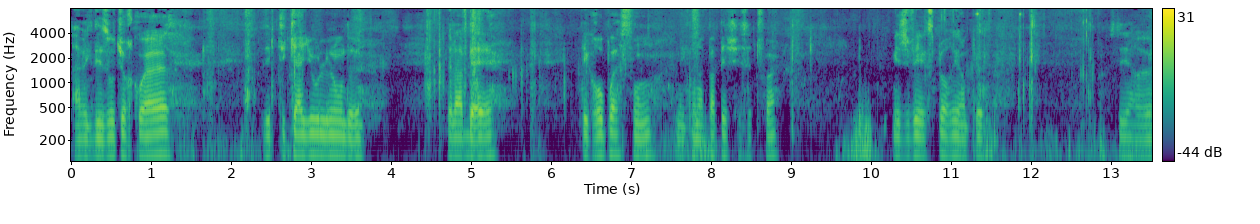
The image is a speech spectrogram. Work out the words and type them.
avec des eaux turquoises, des petits cailloux le long de, de la baie, des gros poissons, mais qu'on n'a pas pêché cette fois. Et je vais explorer un peu. C'est-à-dire euh,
